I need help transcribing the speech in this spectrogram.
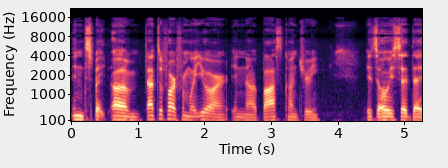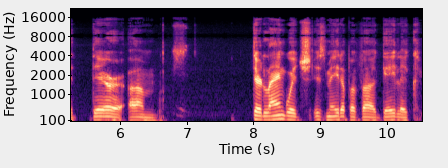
in Spain, um, not too far from where you are in uh, Basque Country, it's always said that their um, their language is made up of uh, Gaelic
